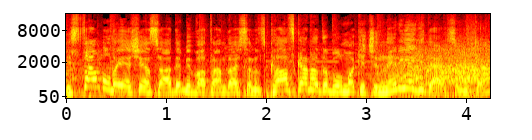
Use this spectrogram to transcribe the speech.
İstanbul'da yaşayan sade bir vatandaşsanız kaz kanadı bulmak için nereye gidersiniz ha?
